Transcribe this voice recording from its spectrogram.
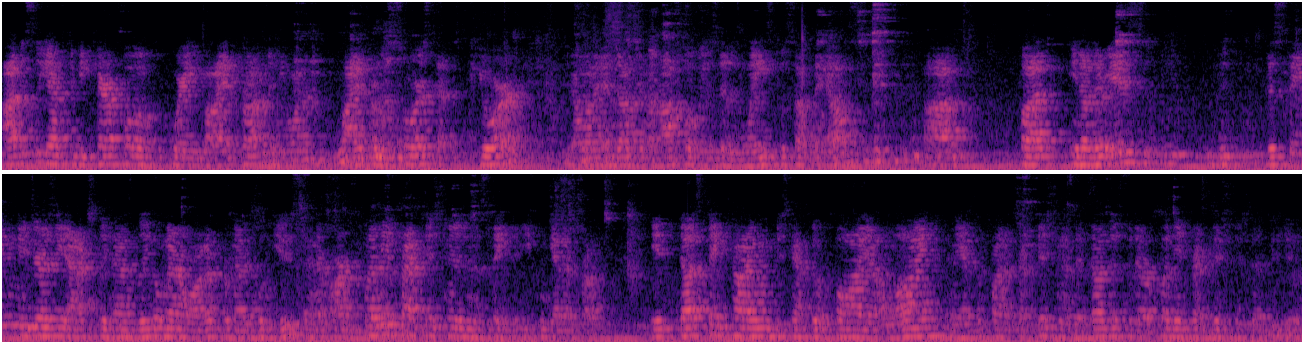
Obviously, you have to be careful of where you buy it from, and you want to buy it from a source that's pure. You don't want to end up in the hospital because it was laced with something else. Um, but, you know, there is the state of New Jersey actually has legal marijuana for medical use, and there are plenty of practitioners in the state that you can get it from. It does take time because you have to apply online, and you have to find a practitioner that does it, but there are plenty of practitioners that do do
